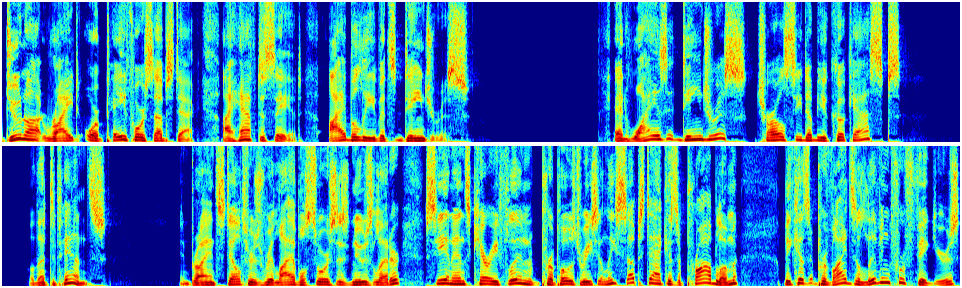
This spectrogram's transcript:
do not write or pay for Substack. I have to say it. I believe it's dangerous. And why is it dangerous? Charles C.W. Cooke asks. Well, that depends. In Brian Stelter's Reliable Sources newsletter, CNN's Kerry Flynn proposed recently Substack is a problem because it provides a living for figures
